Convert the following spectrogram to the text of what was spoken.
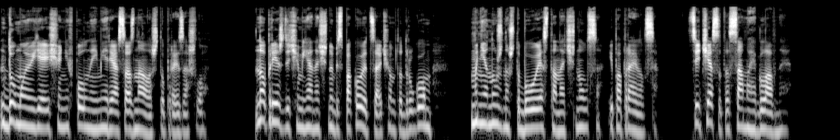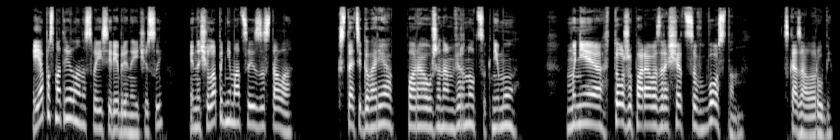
Думаю, я еще не в полной мере осознала, что произошло. Но прежде чем я начну беспокоиться о чем то другом, мне нужно, чтобы Уэстон очнулся и поправился. Сейчас это самое главное. Я посмотрела на свои серебряные часы и начала подниматься из-за стола. Кстати говоря, пора уже нам вернуться к нему. «Мне тоже пора возвращаться в Бостон», — сказала Руби.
